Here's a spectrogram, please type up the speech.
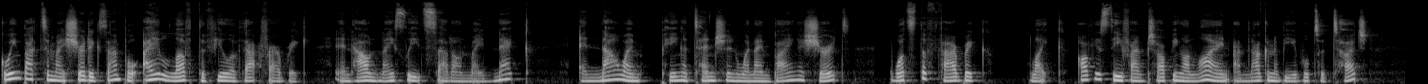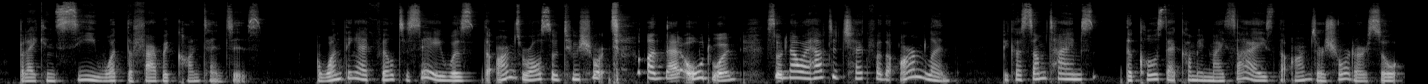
Going back to my shirt example, I loved the feel of that fabric and how nicely it sat on my neck. And now I'm paying attention when I'm buying a shirt. What's the fabric like? Obviously, if I'm shopping online, I'm not going to be able to touch, but I can see what the fabric content is. One thing I failed to say was the arms were also too short on that old one. So now I have to check for the arm length because sometimes the clothes that come in my size, the arms are shorter. So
